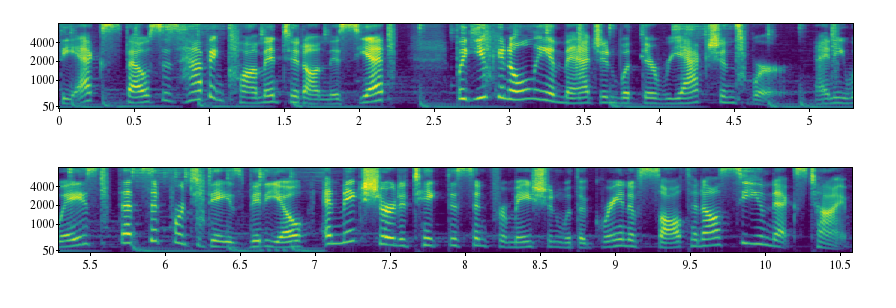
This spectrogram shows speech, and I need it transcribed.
The ex-spouses haven't commented on this yet, but you can only imagine what their reactions were. Anyways, that's it for today's video, and make sure to take this information with a grain of salt and I'll see you next time.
